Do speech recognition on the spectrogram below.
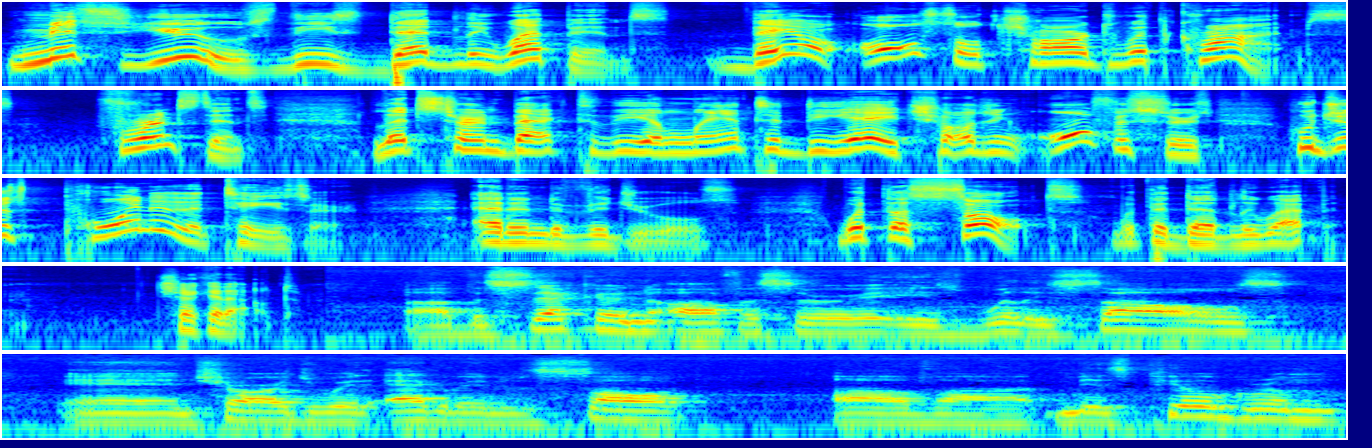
misuse these deadly weapons, they are also charged with crimes. For instance, let's turn back to the Atlanta DA charging officers who just pointed a taser at individuals with assault with a deadly weapon. Check it out. Uh, the second officer is Willie Sauls and charged with aggravated assault of uh, Ms. Pilgrim,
